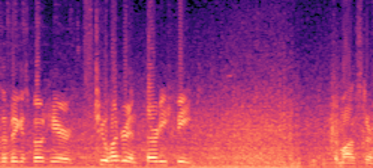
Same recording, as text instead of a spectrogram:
Was the biggest boat here, 230 feet. It's a monster.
